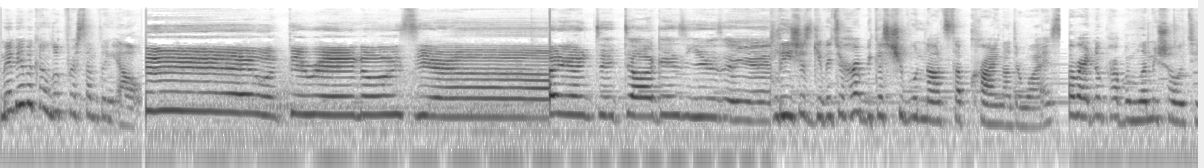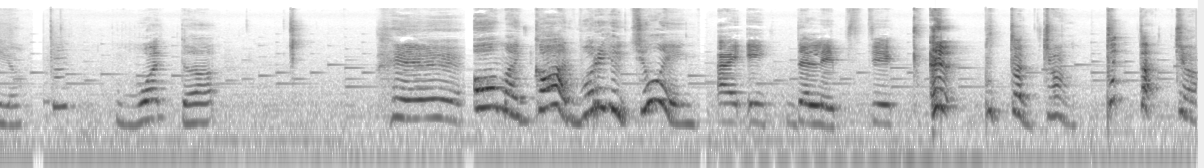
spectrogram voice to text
Maybe we can look for something else. I want the retinol serum. TikTok is using it. Please just give it to her because she will not stop crying otherwise. Alright, no problem. Let me show it to you. What the... oh my god, what are you doing? I ate the lipstick. Put that down. Put that down.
